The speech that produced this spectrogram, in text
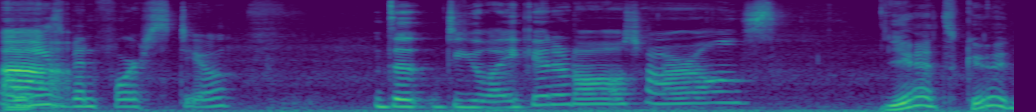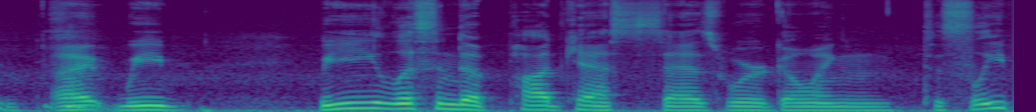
Oh, he's Uh, been forced to. do, do you like it at all, Charles? Yeah, it's good. Mm-hmm. I we we listen to podcasts as we're going to sleep,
